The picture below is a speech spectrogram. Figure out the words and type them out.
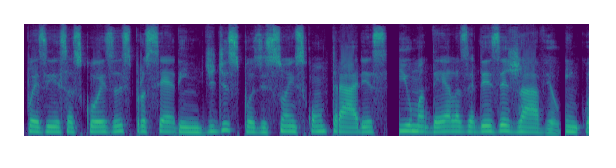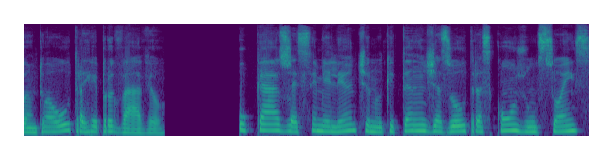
pois essas coisas procedem de disposições contrárias, e uma delas é desejável enquanto a outra é reprovável. O caso é semelhante no que tange às outras conjunções,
